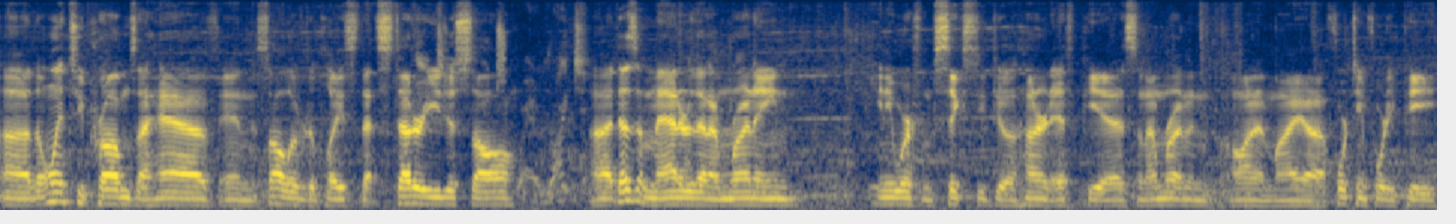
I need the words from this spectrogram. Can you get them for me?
Uh, the only two problems I have, and it's all over the place, that stutter you just saw. Uh, it doesn't matter that I'm running anywhere from 60 to 100 FPS, and I'm running on my uh, 1440p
